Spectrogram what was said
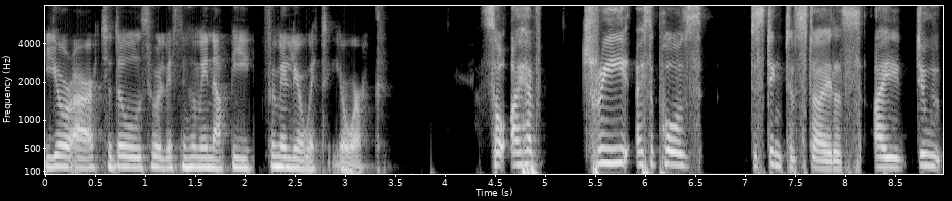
your art to those who are listening who may not be familiar with your work? So I have three, I suppose, distinctive styles. I do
